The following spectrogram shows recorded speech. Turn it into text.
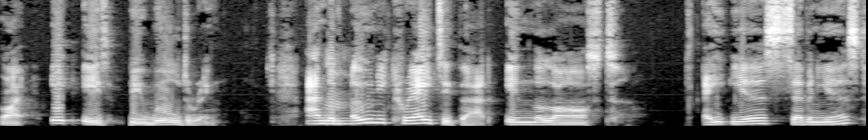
Right, it is bewildering. And they've hmm. only created that in the last eight years, seven years.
